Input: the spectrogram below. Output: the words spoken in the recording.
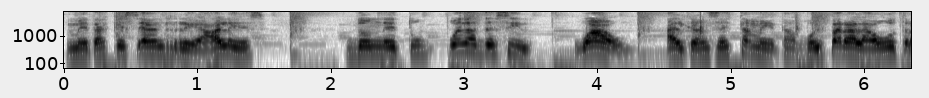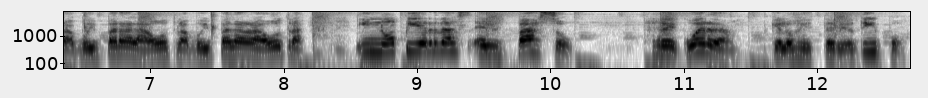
metas que sean reales, donde tú puedas decir, wow, alcancé esta meta, voy para la otra, voy para la otra, voy para la otra. Y no pierdas el paso. Recuerda que los estereotipos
